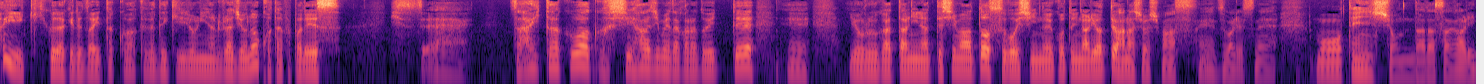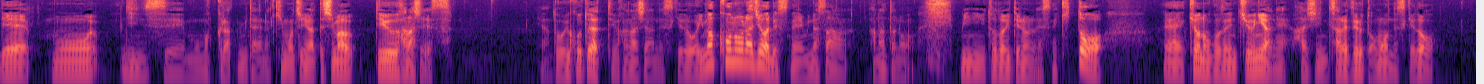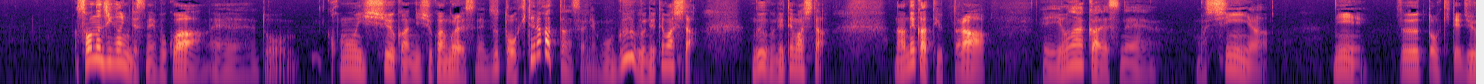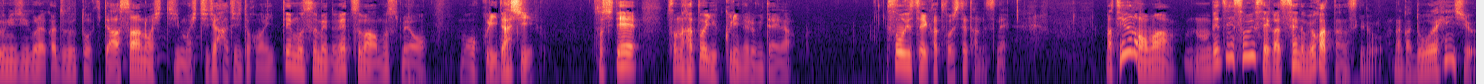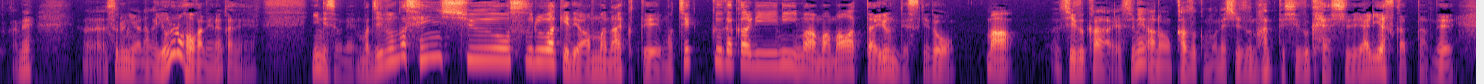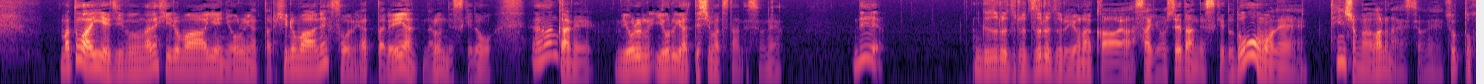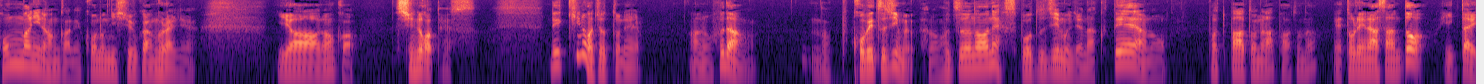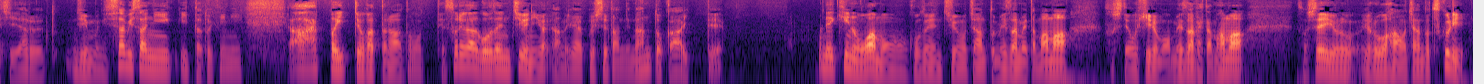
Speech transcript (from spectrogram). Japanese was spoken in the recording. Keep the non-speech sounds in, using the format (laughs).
はい、聞くだけで在宅ワークができるようになるラジオの答えパパです。えー、在宅ワークし始めたからといって、えー、夜型になってしまうとすごいしんどいことになるよっていう話をします。えー、ズバリですね。もうテンションだだ下がりで、もう人生も真っ暗みたいな気持ちになってしまうっていう話です。いやどういうことやっていう話なんですけど、今このラジオはですね、皆さん、あなたの耳に届いてるのはですね、きっと、えー、今日の午前中にはね、配信されてると思うんですけど、そんな時間にですね、僕は、えっ、ー、と、この1週間、2週間ぐらいですね、ずっと起きてなかったんですよね。もうぐーぐー寝てました。ぐーぐー寝てました。なんでかって言ったら、えー、夜中ですね、もう深夜にずっと起きて、12時ぐらいからずっと起きて、朝の7時も7時、8時とかまで行って、娘とね、妻は娘を送り出し、そして、その後ゆっくり寝るみたいな、そういう生活をしてたんですね。まあ、っていうのはまあ、別にそういう生活せんでもよかったんですけど、なんか動画編集とかね、するには、なんか夜の方がね、なんかね、いいんですよね。まあ、自分が編集をするわけではあんまなくて、もうチェック係にまあまあ回ってはいるんですけど、まあ、静かやしね、あの、家族もね、静まって静かやしでやりやすかったんで、まあ、とはいえ自分がね、昼間家におるんやったら、昼間はね、そういうのやったらええやんってなるんですけど、なんかね、夜、夜やってしまってたんですよね。で、ぐずるずるずるずる夜中作業してたんですけど、どうもね、テンションが上がらないですよね。ちょっとほんまになんかね、この2週間ぐらいね、いやーなんかしんどかったです。で、昨日ちょっとね、あの、普段個別ジム、あの普通のね、スポーツジムじゃなくて、あの、パートナーパートナー？トレーナーさんと1対1でやるジムに久々に行った時に、ああ、やっぱ行ってよかったなと思って、それが午前中にあの予約してたんで、なんとか行って、で、昨日はもう午前中もちゃんと目覚めたまま、そしてお昼も目覚めたまま、そして夜夜ご飯をちゃんと作り、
